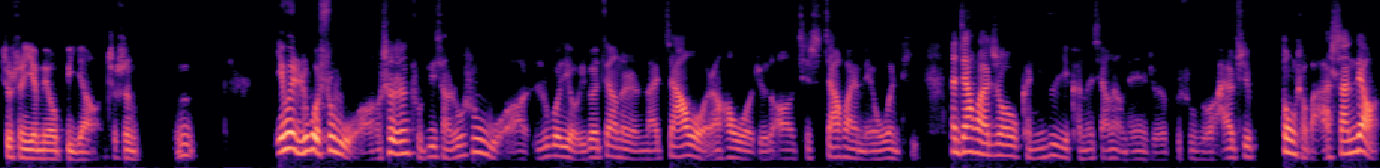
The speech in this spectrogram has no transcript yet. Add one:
就是也没有必要。就是嗯，因为如果是我设身处地想，如果是我如果有一个这样的人来加我，然后我觉得哦，其实加回来也没有问题。但加回来之后，肯定自己可能想两天也觉得不舒服，还要去动手把它删掉。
